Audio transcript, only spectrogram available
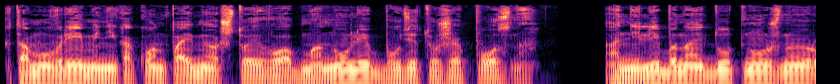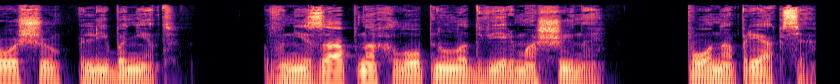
К тому времени, как он поймет, что его обманули, будет уже поздно. Они либо найдут нужную рощу, либо нет. Внезапно хлопнула дверь машины. По напрягся.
